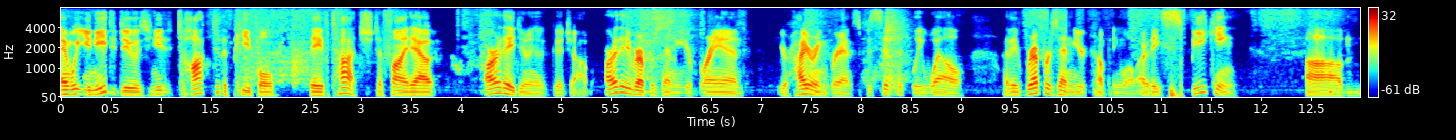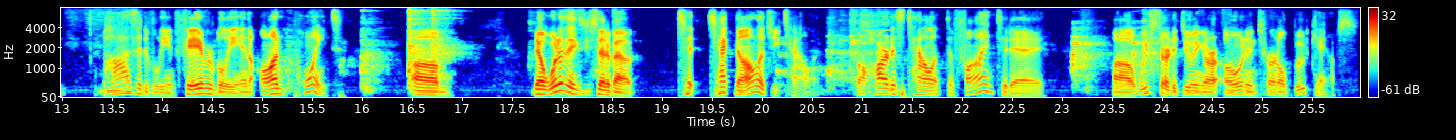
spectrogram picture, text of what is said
And what you need to do is you need to talk to the people they've touched to find out are they doing a good job? Are they representing your brand, your hiring brand specifically well? Are they representing your company well? Are they speaking um, positively and favorably and on point? Um, now, one of the things you said about t- technology talent, the hardest talent to find today, uh, we've started doing our own internal boot camps.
